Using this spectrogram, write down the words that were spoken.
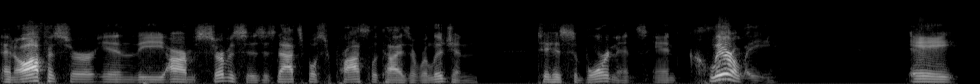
an officer in the armed services is not supposed to proselytize a religion to his subordinates, and clearly, a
